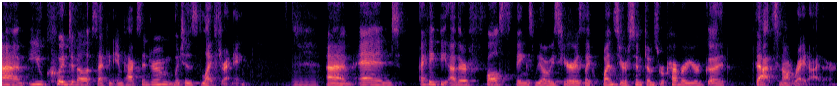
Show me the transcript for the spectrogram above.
um, you could develop second impact syndrome, which is life threatening. Mm. Um, and I think the other false things we always hear is like once your symptoms recover, you're good. That's not right either.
